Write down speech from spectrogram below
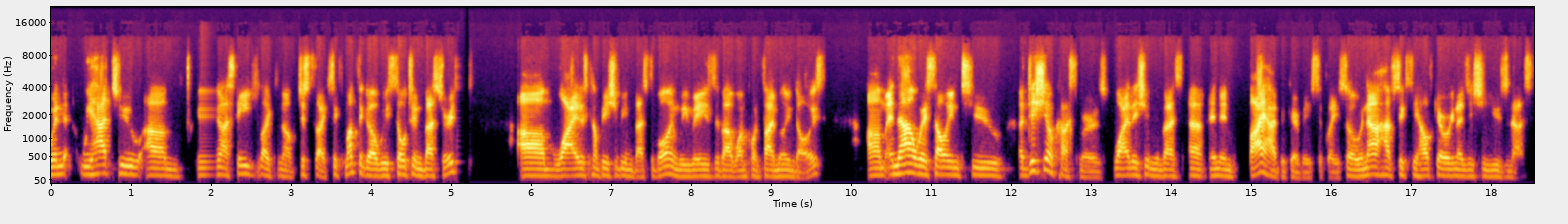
when we had to um, you know stage like you know just like six months ago we sold to investors um, why this company should be investable and we raised about 1.5 million dollars um, and now we're selling to additional customers why they should invest uh, and then buy hypercare basically so we now have 60 healthcare organizations using us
